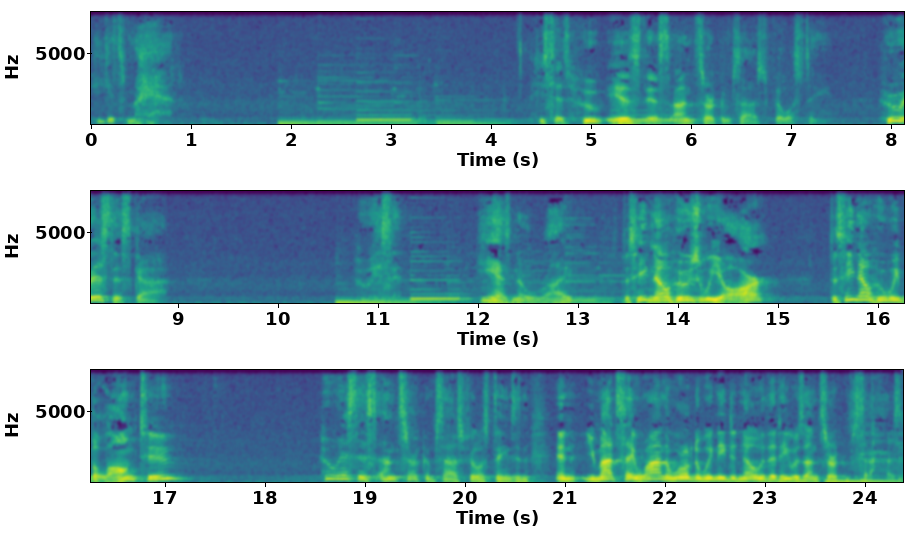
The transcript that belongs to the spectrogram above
He gets mad. He says, Who is this uncircumcised Philistine? Who is this guy? Who is it? He has no right. Does he know whose we are? Does he know who we belong to? Who is this uncircumcised Philistines? And, and you might say, why in the world do we need to know that he was uncircumcised?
